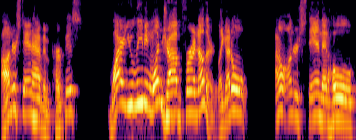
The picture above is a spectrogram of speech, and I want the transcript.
I understand having purpose, why are you leaving one job for another? Like I don't I don't understand that whole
